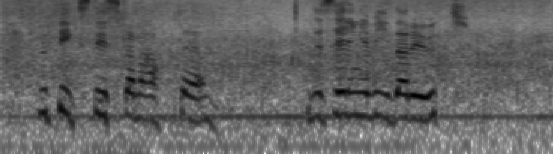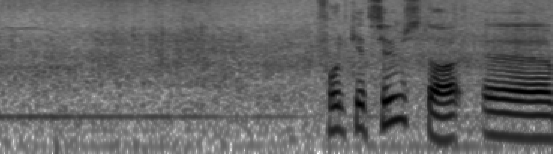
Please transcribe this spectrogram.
butiksdiskarna, att det ser inget vidare ut. Folkets hus då, eh,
